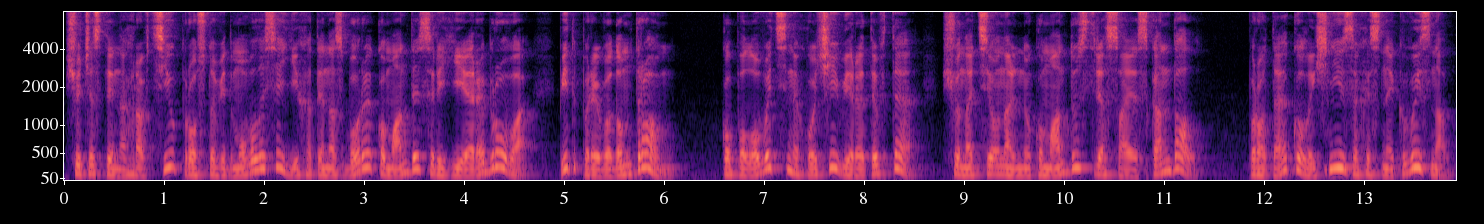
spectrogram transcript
що частина гравців просто відмовилася їхати на збори команди Сергія Реброва під приводом травм. Кополовець не хоче вірити в те, що національну команду стрясає скандал. Проте колишній захисник визнав,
